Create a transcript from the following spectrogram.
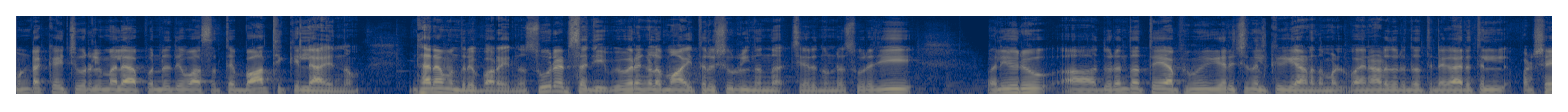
മുണ്ടക്കൈ ചൂരൽമല പുനരധിവാസത്തെ ബാധിക്കില്ല എന്നും ധനമന്ത്രി പറയുന്നു. സൂരജ് സജി വിവരങ്ങളുമായി തൃശ്ശൂരിൽ നിന്ന് ചേരുന്നുണ്ട്. സൂരജ് ഈ വലിയൊരു ദുരന്തത്തെ അഭിമുഖീകരിച്ച് നിൽക്കുകയാണ് നമ്മൾ. വയനാട് ദുരന്തത്തിന്റെ കാര്യത്തിൽ പക്ഷേ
